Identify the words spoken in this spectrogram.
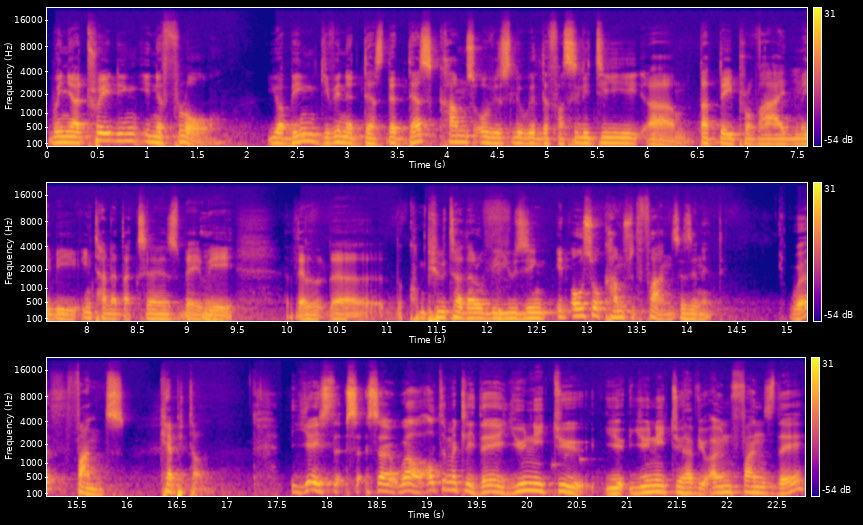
when you are trading in a floor you are being given a desk. The desk comes obviously with the facility um, that they provide, maybe internet access, maybe the, the the computer that we'll be using. It also comes with funds, isn't it? With Funds, capital. Yes, so, so well, ultimately there you need to you, you need to have your own funds there.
